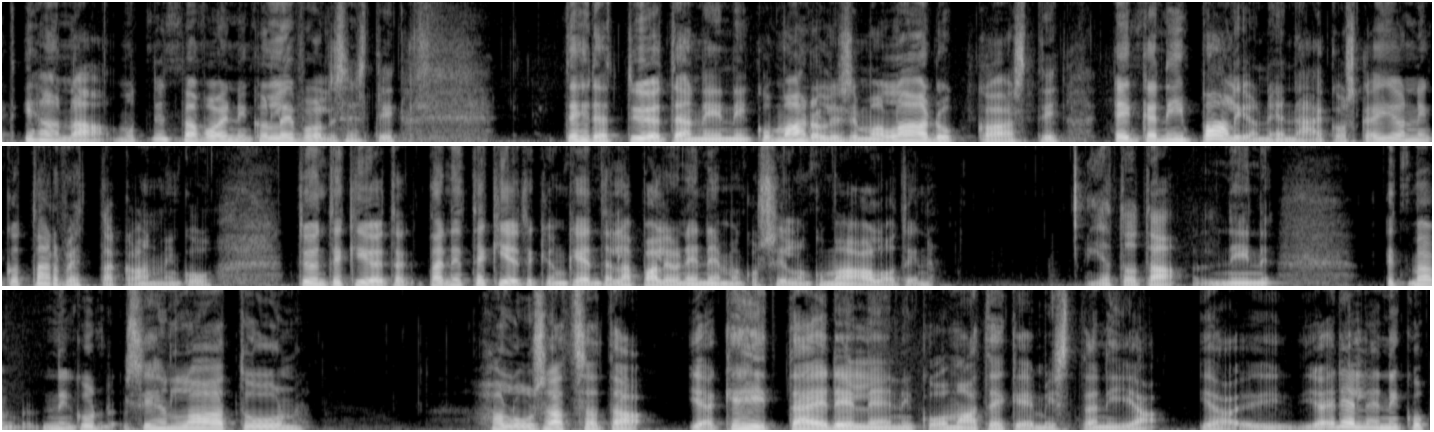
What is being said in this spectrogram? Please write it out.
että ihanaa, mutta nyt mä voin niin levollisesti tehdä työtä niin, niin kuin mahdollisimman laadukkaasti, enkä niin paljon enää, koska ei ole niin kuin tarvettakaan niin kuin työntekijöitä, tai ne tekijöitäkin on kentällä paljon enemmän kuin silloin, kun mä aloitin. Ja tota, niin, että mä niin kuin siihen laatuun haluan satsata ja kehittää edelleen niin kuin omaa tekemistäni ja, ja, ja edelleen niin kuin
